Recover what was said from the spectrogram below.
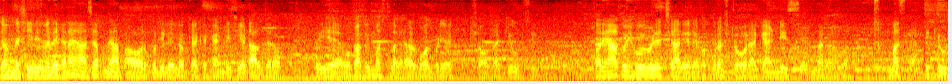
जो हमने सीरीज़ में देखा ना, यहाँ से अपने आप आओ और खुद ही ले लो क्या क्या कैंडी चाहिए डालते रहो। तो ये है, वो काफ़ी मस्त लग रहा है और बहुत बढ़िया शॉप है क्यूट सी। और यहाँ खुशबू भी बड़ी अच्छी आ रही है, देखो, पूरा स्टोर है कैंडीज से भरा हुआ। मस्त है क्यूट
